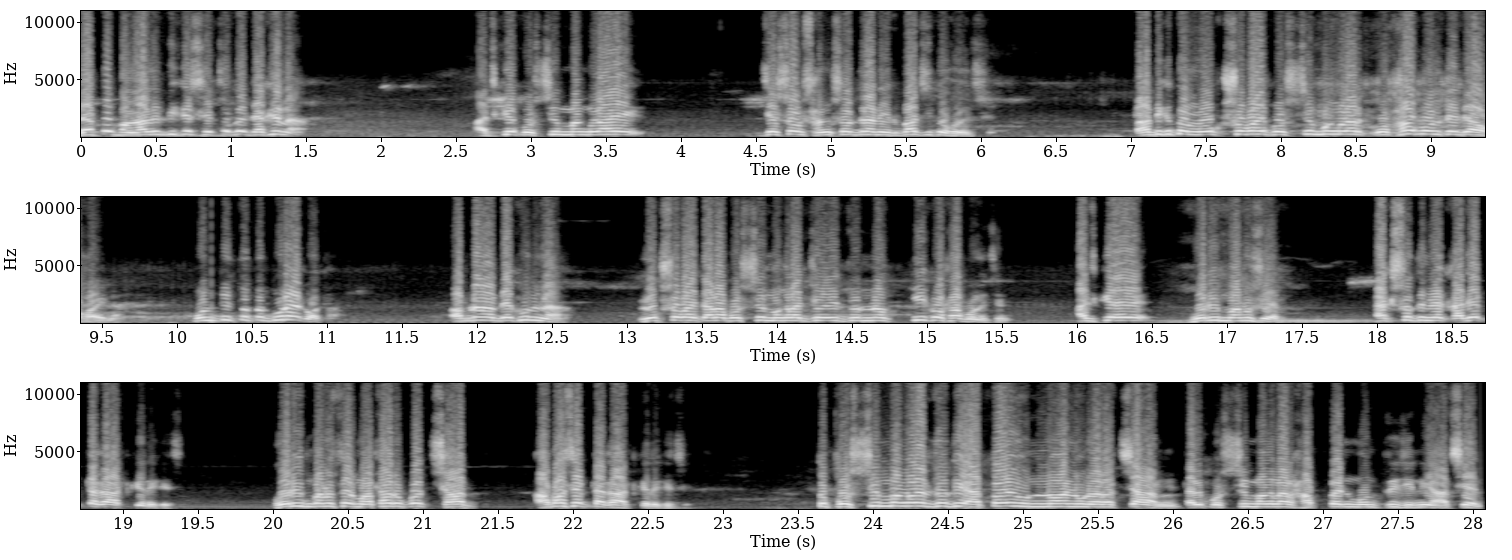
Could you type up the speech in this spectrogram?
এরা তো বাঙালির দিকে সে চোখে দেখে না। আজকে পশ্চিমবাংলায় যেসব সাংসদরা নির্বাচিত হয়েছে, তাদেরকে তো লোকসভায় পশ্চিমবাংলার কথা বলতে দেওয়া হয় না। মন্ত্রিত্ব তো দূরের কথা। আপনারা দেখুন না, লোকসভায় তারা পশ্চিমবাংলার জয়ের জন্য কি কথা বলেছেন? আজকে গরিব মানুষের একশো দিনের কাজের টাকা আটকে রেখেছে। গরিব মানুষের মাথার উপর ছাদ। আবাসের টাকা আটকে রেখেছে। তো পশ্চিমবাংলার যদি এতই উন্নয়ন ওনারা চান, তাহলে পশ্চিমবাংলার হাফ প্যান্ট মন্ত্রী যিনি আছেন,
